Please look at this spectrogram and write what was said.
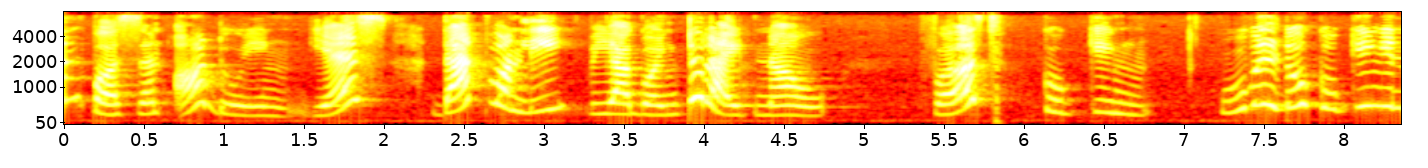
one person are doing. Yes, that only we are going to write now. First, cooking. Who will do cooking in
